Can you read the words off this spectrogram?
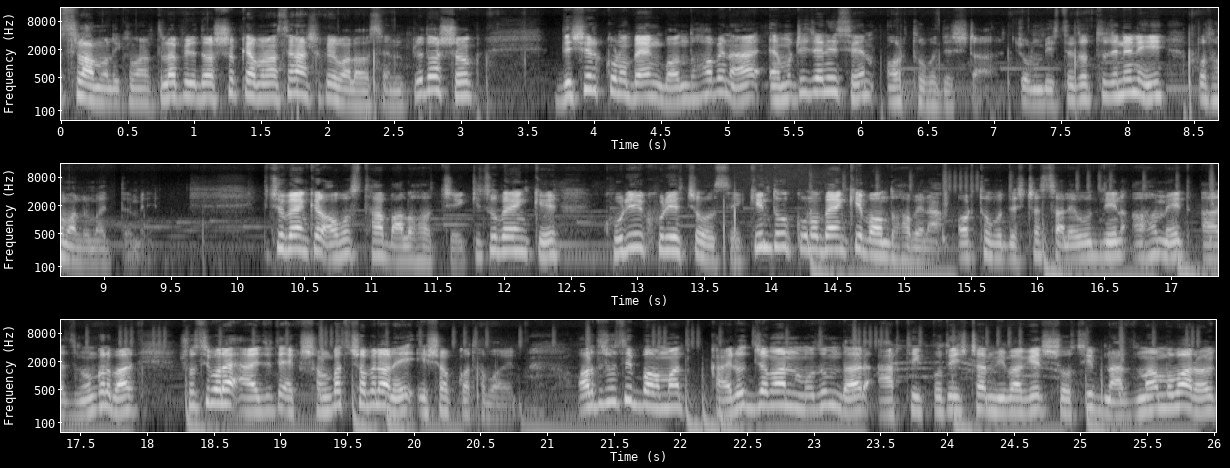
আসসালামু আলাইকুম রহমতুল্লাহ। প্রিয় দর্শক, কেমন আছেন? আশা করি ভালো আছেন। প্রিয় দর্শক, দেশের কোনো ব্যাংক বন্ধ হবে না, এমনটি জানিয়েছেন অর্থ উপদেষ্টা। চলুন বিস্তারিত তথ্য জেনে নিই প্রথম আলোর মাধ্যমে। কিছু ব্যাংকের অবস্থা ভালো হচ্ছে, কিছু ব্যাংকে খুঁড়িয়ে খুঁড়িয়ে চলছে, কিন্তু কোনো ব্যাংকে বন্ধ হবে না। অর্থ উপদেষ্টা সালেউদ্দিন আহমেদ আজ মঙ্গলবার সচিবালয়ে আয়োজিত এক সংবাদ সম্মেলনে এসব কথা বলেন। অর্থ সচিব মোহাম্মদ খায়রুজ্জামান মজুমদার, আর্থিক প্রতিষ্ঠান বিভাগের সচিব নাজমা মোবারক,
